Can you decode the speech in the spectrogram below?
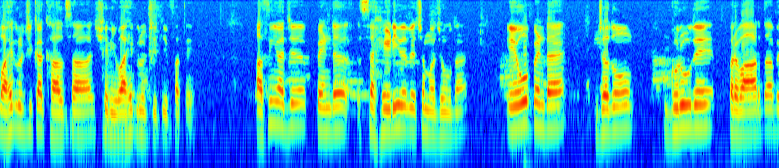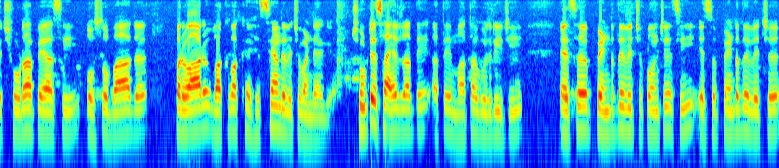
ਵਾਹਿਗੁਰੂ ਜੀ ਕਾ ਖਾਲਸਾ, ਸ੍ਰੀ ਵਾਹਿਗੁਰੂ ਜੀ ਕੀ ਫਤਿਹ। ਅਸੀਂ ਅੱਜ ਪਿੰਡ ਸਹੇੜੀ ਦੇ ਵਿੱਚ ਮੌਜੂਦ ਹਾਂ। ਇਹ ਉਹ ਪਿੰਡ ਹੈ ਜਦੋਂ ਗੁਰੂ ਦੇ ਪਰਿਵਾਰ ਦਾ ਵਿਛੋੜਾ ਪਿਆ ਸੀ, ਉਸ ਤੋਂ ਬਾਅਦ ਪਰਿਵਾਰ ਵੱਖ-ਵੱਖ ਹਿੱਸਿਆਂ ਦੇ ਵਿੱਚ ਵੰਡਿਆ ਗਿਆ। ਛੋਟੇ ਸਾਹਿਬਜ਼ਾਦੇ ਅਤੇ ਮਾਤਾ ਗੁਜਰੀ ਜੀ ਇਸ ਪਿੰਡ ਦੇ ਵਿੱਚ ਪਹੁੰਚੇ ਸੀ। ਇਸ ਪਿੰਡ ਦੇ ਵਿੱਚ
